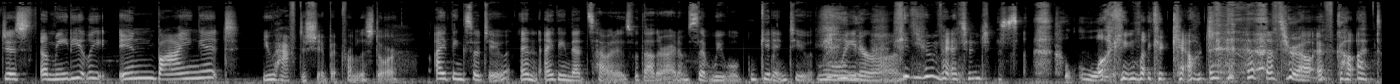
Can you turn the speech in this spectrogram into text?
just immediately, in buying it, you have to ship it from the store. I think so too, and I think that's how it is with other items that we will get into later on. Can you imagine just lugging like a couch throughout Epcot?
